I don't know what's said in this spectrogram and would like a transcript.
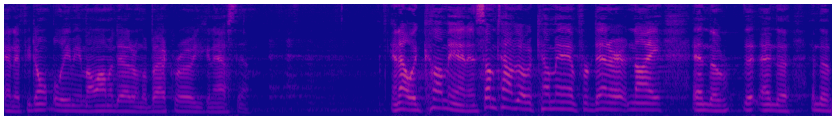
And if you don't believe me, my mom and dad are on the back row. You can ask them. And I would come in, and sometimes I would come in for dinner at night, and the, and the, and the,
